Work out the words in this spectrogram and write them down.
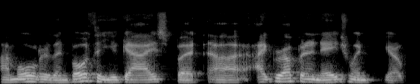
I'm older than both of you guys, but uh, I grew up in an age when you know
